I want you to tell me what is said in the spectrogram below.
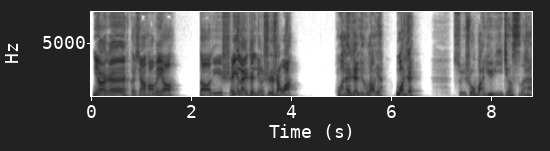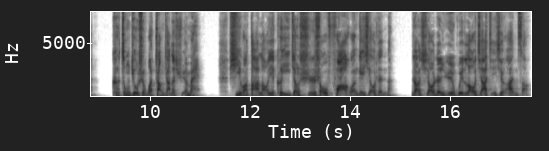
你二人可想好没有？到底谁来认领尸首啊？我来认领，老爷。”我认，虽说婉玉已经死了，可终究是我张家的血脉。希望大老爷可以将尸首发还给小人呐，让小人运回老家进行安葬，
